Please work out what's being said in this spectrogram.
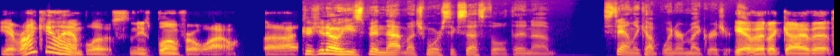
yeah. Ryan Callahan blows, and he's blown for a while. Uh, because you know he's been that much more successful than uh, Stanley Cup winner Mike Richards. yeah, that a guy that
